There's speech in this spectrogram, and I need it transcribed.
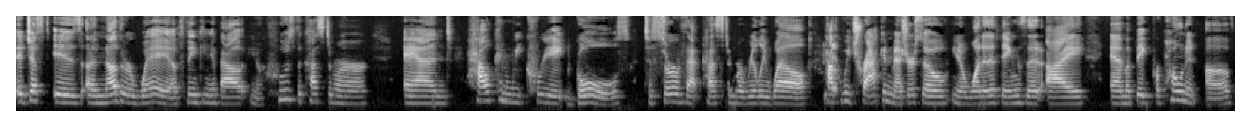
it just is another way of thinking about, you know, who's the customer and how can we create goals to serve that customer really well? How can we track and measure? So, you know, one of the things that I am a big proponent of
